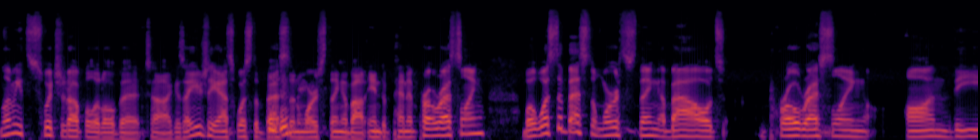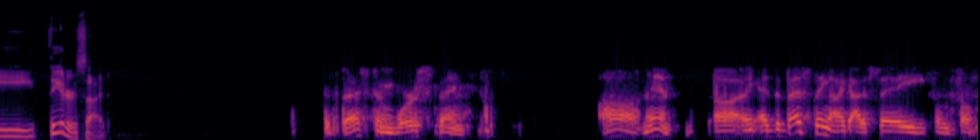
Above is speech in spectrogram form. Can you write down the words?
let me switch it up a little bit because uh, I usually ask what's the best mm-hmm. and worst thing about independent pro wrestling. But what's the best and worst thing about pro wrestling on the theater side? The best and worst thing. Oh man, uh, the best thing I got to say from, from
